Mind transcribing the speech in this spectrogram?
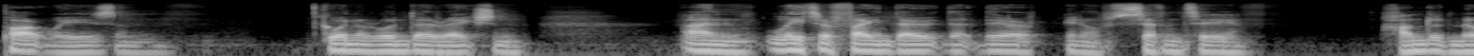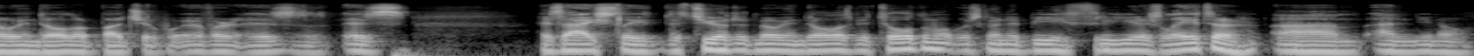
part ways and go in our own direction and later find out that their you know 70 100 million dollar budget whatever it is is is actually the 200 million dollars we told them it was going to be three years later. Um, and you know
